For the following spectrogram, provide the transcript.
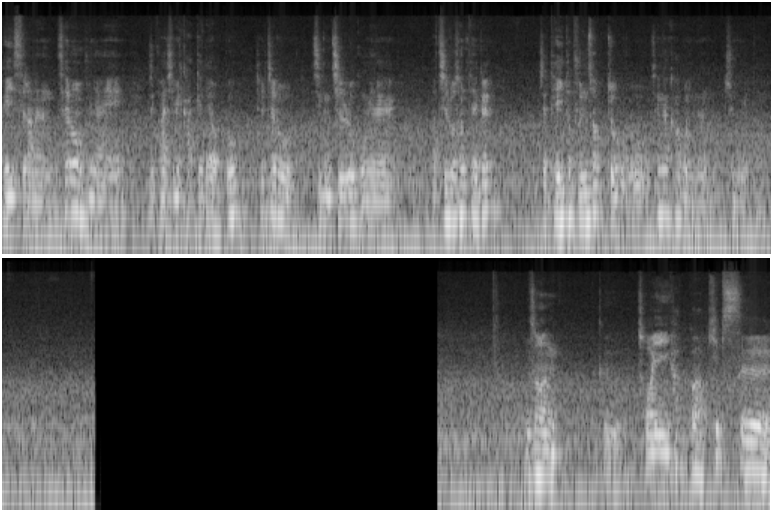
베이스라는 새로운 분야에 관심이 갖게 되었고 실제로 지금 진로 고민을 아, 진로 선택을 이제 데이터 분석 쪽으로 생각하고 있는 중입니다. 우선 그 저희 학과 킵스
